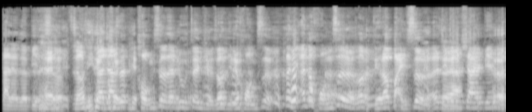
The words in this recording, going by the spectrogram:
大家在变色对，，只有你大家们是红色在录证据的时候，你的黄色，那你按照黄色的时候，你叠到白色了，而且就下一边了，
